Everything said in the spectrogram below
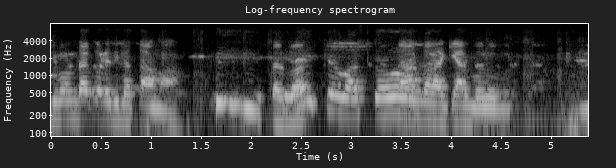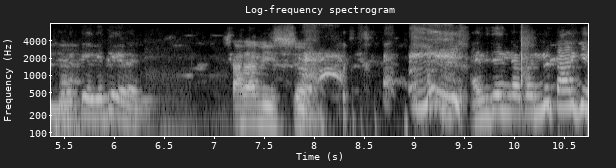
জীবনটা করে দিল তামা। তারপর? তারপর আর কি আর বলব? সারা বিশ্ব। আমি তো তার কি?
